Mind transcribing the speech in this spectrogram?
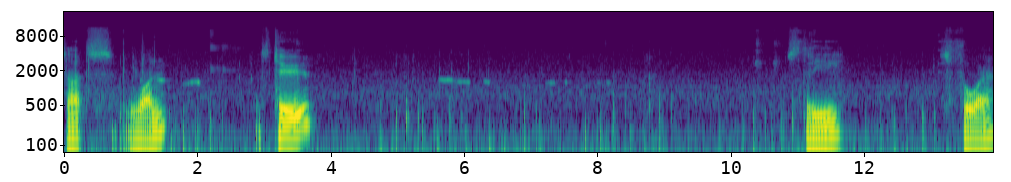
So that's one. That's two. Three. Four.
